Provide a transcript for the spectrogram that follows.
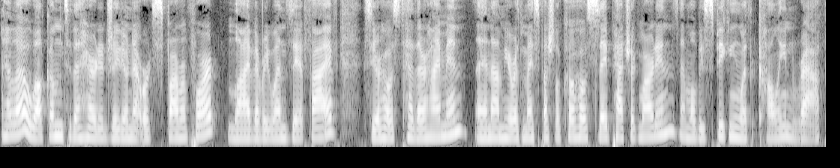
Hello, welcome to the Heritage Radio Network's Farm Report, live every Wednesday at 5. It's your host, Heather Hyman, and I'm here with my special co host today, Patrick Martins, and we'll be speaking with Colleen Rapp,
